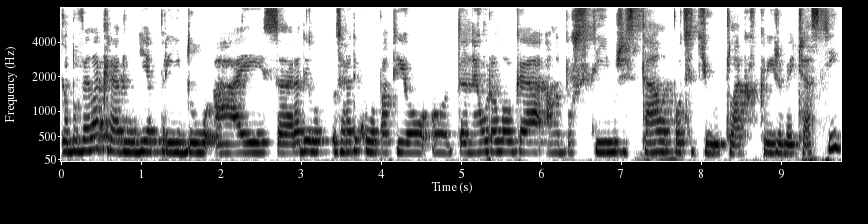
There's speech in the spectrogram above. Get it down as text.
lebo veľakrát ľudia prídu aj s, radio, s radikulopatiou od neurologa alebo s tým, že stále pociťujú tlak v krížovej časti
